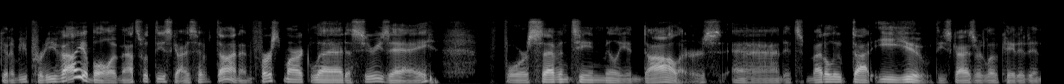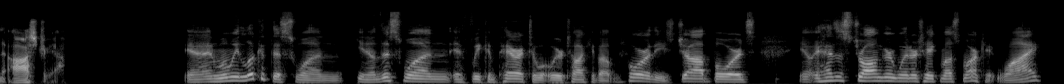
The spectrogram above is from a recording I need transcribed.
going to be pretty valuable. And that's what these guys have done. And FirstMark led a series a for $17 million and it's metaloop.eu these guys are located in austria. Yeah, and when we look at this one, you know, this one, if we compare it to what we were talking about before, these job boards, you know, it has a stronger winner take most market. Why?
